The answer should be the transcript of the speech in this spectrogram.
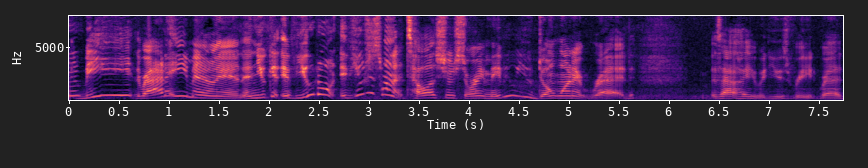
be write an email in and you can if you don't if you just want to tell us your story maybe you don't want it read is that how you would use read read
